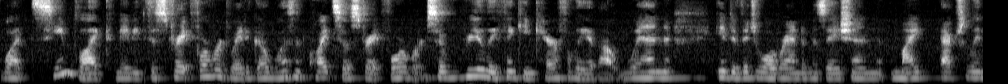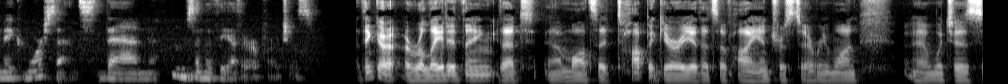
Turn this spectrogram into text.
what seemed like maybe the straightforward way to go wasn't quite so straightforward. So, really thinking carefully about when individual randomization might actually make more sense than mm-hmm. some of the other approaches. I think a, a related thing that, um, while it's a topic area that's of high interest to everyone, which is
